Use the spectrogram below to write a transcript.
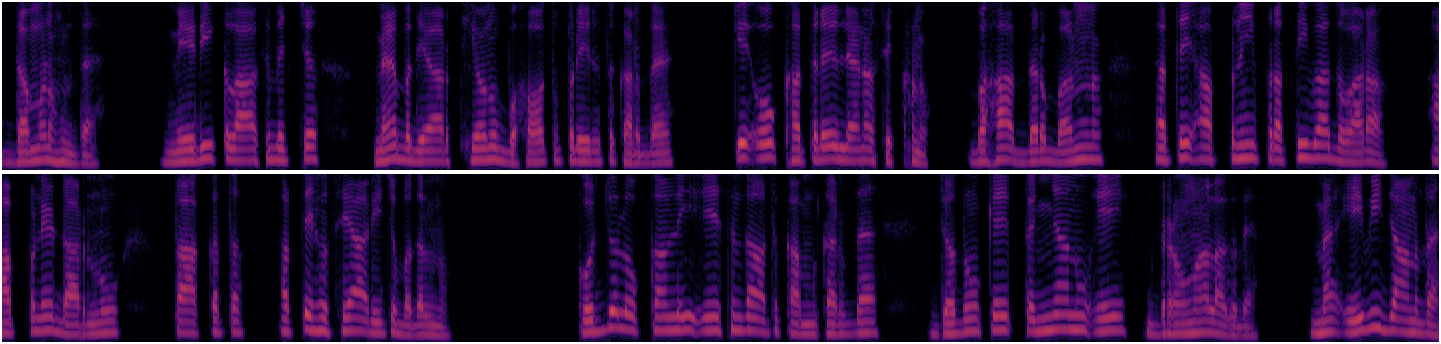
ਦਮਨ ਹੁੰਦਾ ਹੈ। ਮੇਰੀ ਕਲਾਸ ਵਿੱਚ ਮੈਂ ਵਿਦਿਆਰਥੀਆਂ ਨੂੰ ਬਹੁਤ ਪ੍ਰੇਰਿਤ ਕਰਦਾ ਹਾਂ ਕਿ ਉਹ ਖਤਰੇ ਲੈਣਾ ਸਿੱਖਣ, ਬਹਾਦਰ ਬਣਨ ਅਤੇ ਆਪਣੀ ਪ੍ਰਤਿਭਾ ਦੁਆਰਾ ਆਪਣੇ ਡਰ ਨੂੰ ਤਾਕਤ ਅਤੇ ਹੁਸ਼ਿਆਰੀ 'ਚ ਬਦਲਣ। ਕੁਝ ਲੋਕਾਂ ਲਈ ਇਹ ਸਿਧਾਂਤ ਕੰਮ ਕਰਦਾ ਜਦੋਂ ਕਿ ਕਈਆਂ ਨੂੰ ਇਹ ਡਰਾਉਣਾ ਲੱਗਦਾ ਮੈਂ ਇਹ ਵੀ ਜਾਣਦਾ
